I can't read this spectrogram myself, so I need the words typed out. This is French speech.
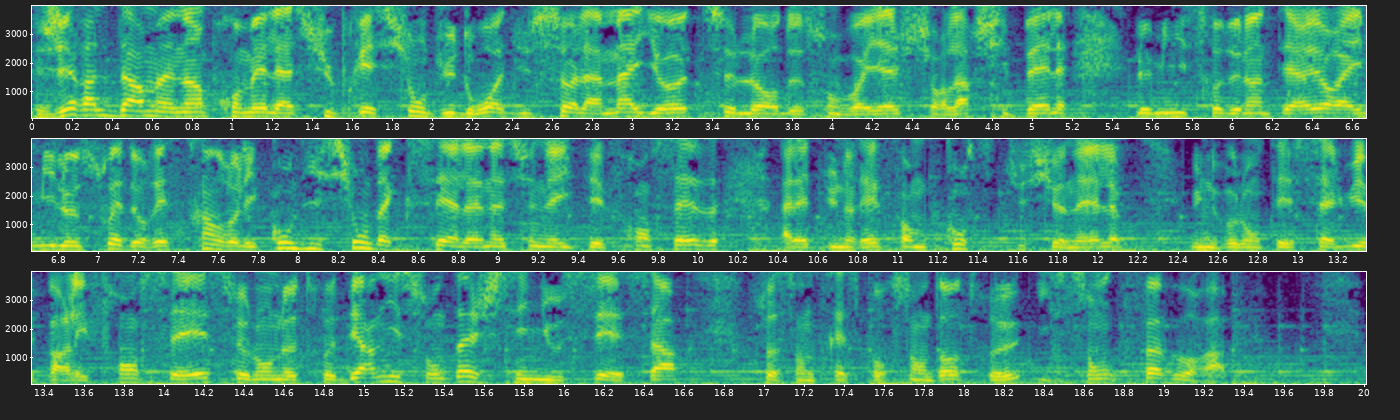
Gérald Darmanin promet la suppression du droit du sol à Mayotte. Lors de son voyage sur l'archipel, le ministre de l'Intérieur a émis le souhait de restreindre les conditions d'accès à la nationalité française à l'aide d'une réforme constitutionnelle. Une volonté saluée par les Français. Selon notre dernier sondage CNews CSA, 73% d'entre eux y sont favorables.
